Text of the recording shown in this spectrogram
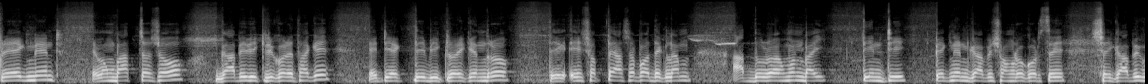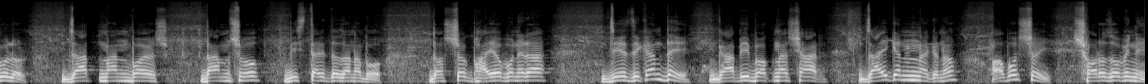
প্রেগনেন্ট এবং বাচ্চা সহ গাবি বিক্রি করে থাকে। এটি একটি বিক্রয় কেন্দ্র। এই সপ্তাহে আসার পর দেখলাম আব্দুর রহমান ভাই তিনটি প্রেগনেন্ট গাবি সংগ্রহ করছে। সেই গাবিগুলোর জাত, মান, বয়স, দাম সহ বিস্তারিত জানাব। দর্শক, ভাই বোনেরা, যে যেখানতে গাবি, বকনা, সার যাই কেন না কেন, অবশ্যই সরজমিনে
